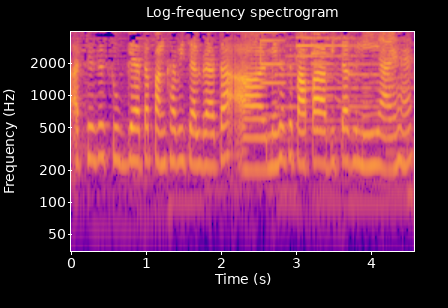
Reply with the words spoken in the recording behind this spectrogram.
अच्छे से सूख गया था, पंखा भी चल रहा था, और मेघा के पापा अभी तक नहीं आए हैं।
